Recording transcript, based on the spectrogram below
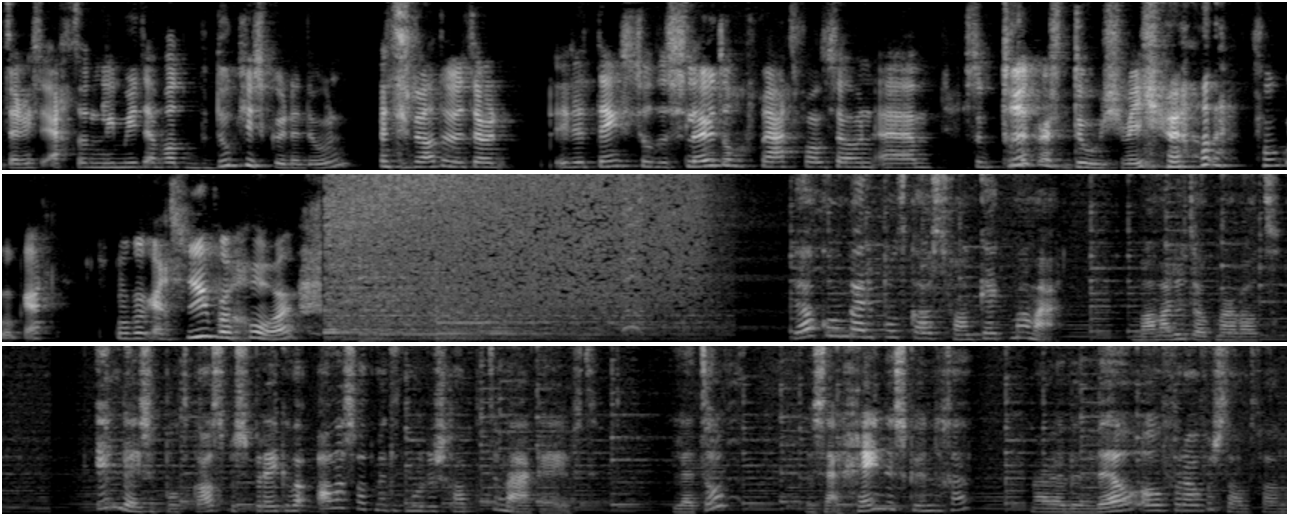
Er is echt een limiet aan wat we doekjes kunnen doen. En toen hadden we zo'n in de tankstation de sleutel gevraagd van zo'n ehm zo'n truckersdouche, weet je wel. Dat vond ik ook echt, vond ik ook echt super goor. Welkom bij de podcast van Kijk Mama. Mama doet ook maar wat. In deze podcast bespreken we alles wat met het moederschap te maken heeft. Let op, we zijn geen deskundigen, maar we hebben wel overal verstand van.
